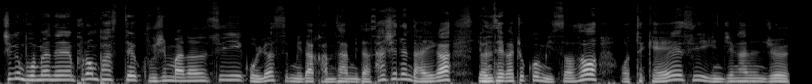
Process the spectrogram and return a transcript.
지금 보면은 프롬파스트 90만 원 수익 올렸습니다. 감사합니다. 사실은 나이가 연세가 조금 있어서 어떻게 수익 인증하는 줄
